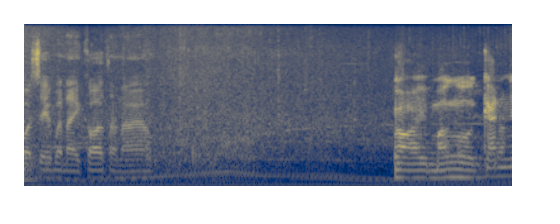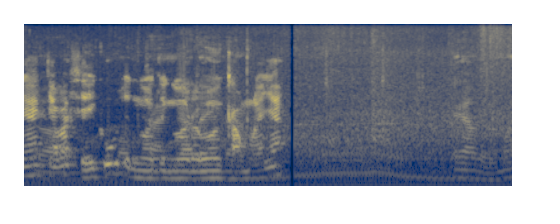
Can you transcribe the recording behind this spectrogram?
xe xe bên này coi thằng nào. Không rồi mọi người canh nhá cho bác sĩ cứu từng người từng người rồi. mọi người cộng lại nhá Thấy không, được quá.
